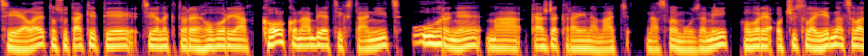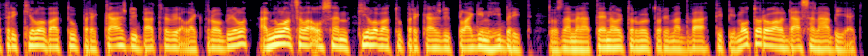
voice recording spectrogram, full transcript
ciele, to sú také tie ciele, ktoré hovoria, koľko nabíjacích staníc úhrne má každá krajina mať na svojom území. Hovoria o čísle 1,3 kW pre každý bateriový elektromobil a 0,8 kW pre každý plug-in hybrid. To znamená ten elektromobil, ktorý má dva typy motorov, ale dá sa nabíjať.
